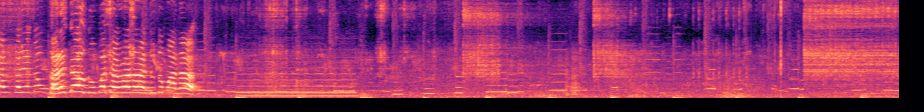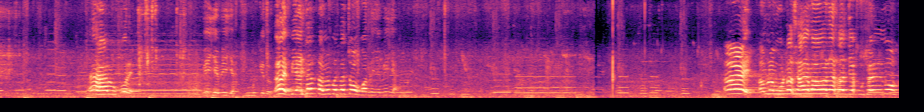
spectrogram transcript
રમ કરીએ તો હું ઘરે જાઉં ડૂબા ચડવાનો હતું તો મને એ કરે બેજા રે બે જા બે જા મૂકી દો એ બે જા તમે બધા ચો ઊભા થઈ જા એ હમણાં મોટા સાહેબ આવવાના છે જે પૂછણીનું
